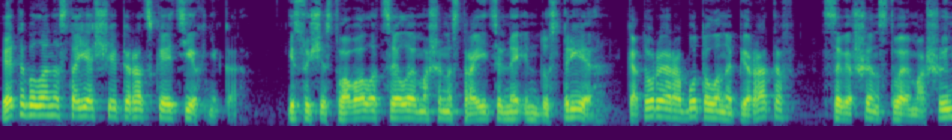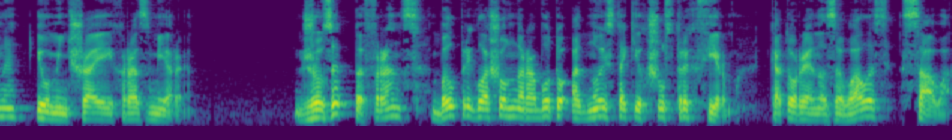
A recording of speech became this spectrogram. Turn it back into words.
Это была настоящая пиратская техника, и существовала целая машиностроительная индустрия, которая работала на пиратов, совершенствуя машины и уменьшая их размеры. Джузеппе Франц был приглашен на работу одной из таких шустрых фирм, которая называлась «Сава».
